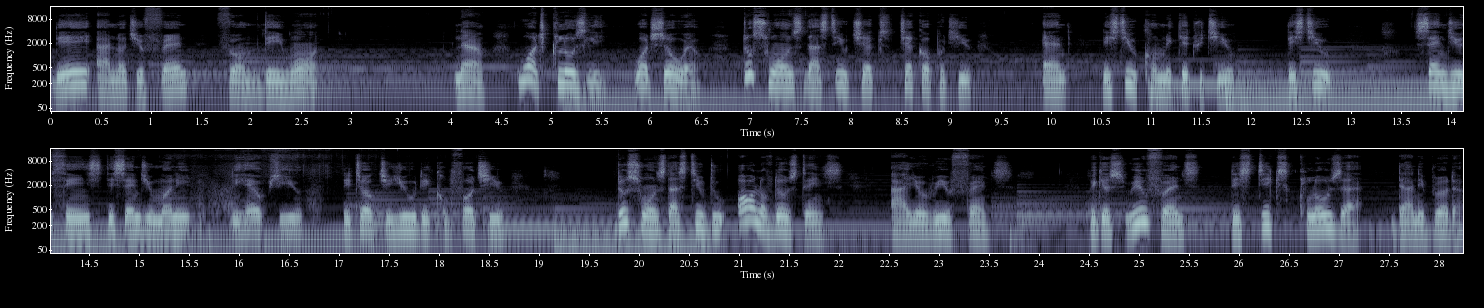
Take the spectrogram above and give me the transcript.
they are not your friend from day one. Now, watch closely, watch so well. Those ones that still check check up with you and they still communicate with you, they still send you things, they send you money, they help you, they talk to you, they comfort you. Those ones that still do all of those things are your real friends. Because real friends, they stick closer than a brother.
